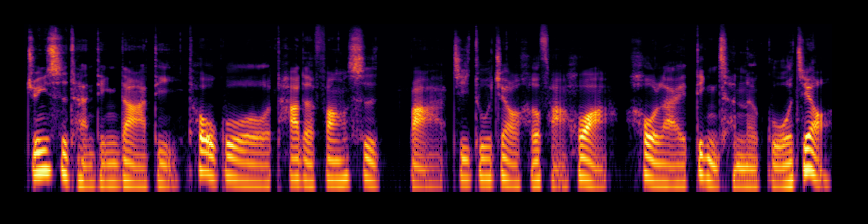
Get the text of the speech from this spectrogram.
君士坦丁大帝透过他的方式把基督教合法化，后来定成了国教，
